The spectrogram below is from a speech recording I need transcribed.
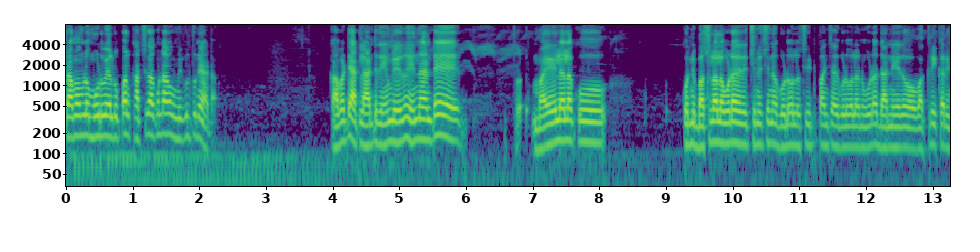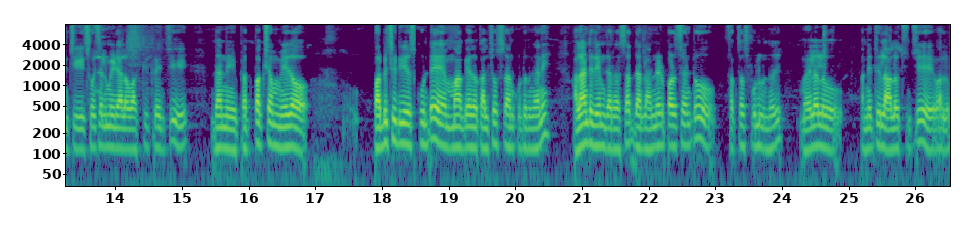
క్రమంలో మూడు వేల రూపాయలు ఖర్చు కాకుండా ఆమెకు మిగులుతున్నాయట. కాబట్టి అట్లాంటిది ఏం లేదు. ఏంటంటే మహిళలకు కొన్ని బస్సులలో కూడా చిన్న చిన్న గొడవలు సీట్ పంచాయతీ గొడవలను కూడా దాన్ని ఏదో వక్రీకరించి సోషల్ మీడియాలో వక్రీకరించి దాన్ని ప్రతిపక్షం ఏదో పబ్లిసిటీ చేసుకుంటే మాకు ఏదో కలిసి వస్తుంది అనుకుంటుంది కానీ అలాంటిది ఏం జరగదు సార్. దాంట్లో హండ్రెడ్ పర్సెంట్ సక్సెస్ఫుల్ ఉన్నది. మహిళలు అన్నిటిలో ఆలోచించి వాళ్ళు.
